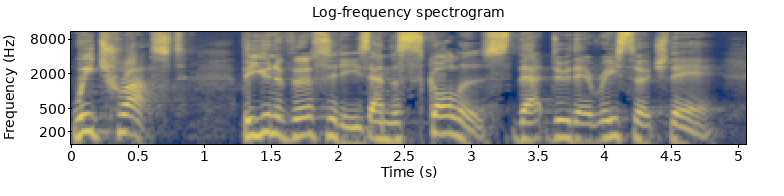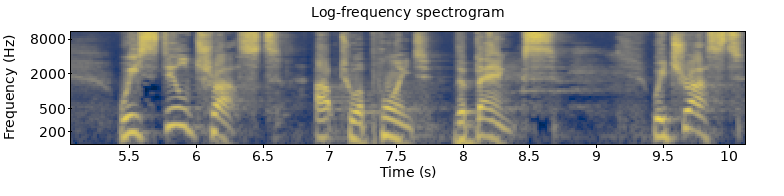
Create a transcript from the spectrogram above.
We trust the universities and the scholars that do their research there. We still trust, up to a point, the banks we trust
